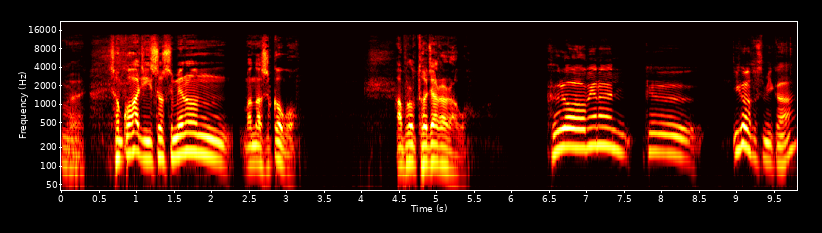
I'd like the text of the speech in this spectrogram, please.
거군요. 예. 성과가 있었으면은 만났을 거고 앞으로 더 잘하라고. 그러면은 그 이건 어떻습니까?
